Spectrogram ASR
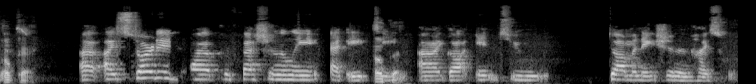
Okay. Uh, I started uh, professionally at 18. Okay. I got into domination in high school.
